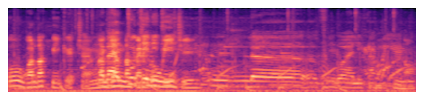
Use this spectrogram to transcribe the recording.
Oh, guarda qui che c'è. Una Vabbè, ghianda per Luigi. il eh, fungo elica. No,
